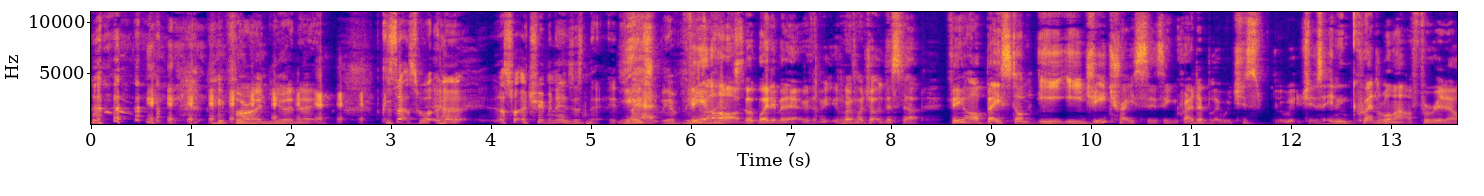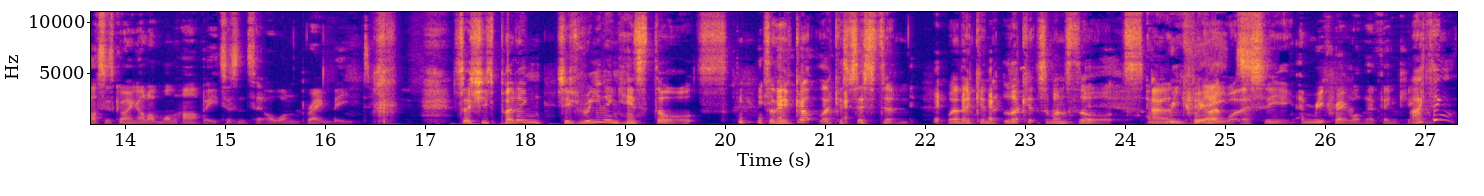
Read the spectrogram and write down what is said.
before I knew her name because that's what her that's what her treatment is, isn't it? It's Yeah, basically a VR. VR. But wait a minute, what if I jotted this down? VR based on EEG traces, incredibly, which is which is an incredible amount of Fourier analysis going on on one heartbeat, isn't it, or one brain beat? So she's putting, she's reading his thoughts. So they've got like a system where they can look at someone's thoughts And and, recreate what they're seeing. and recreate what they're thinking. I think,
